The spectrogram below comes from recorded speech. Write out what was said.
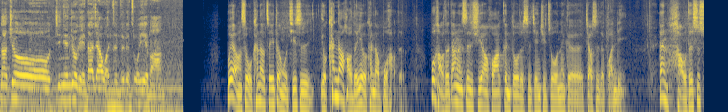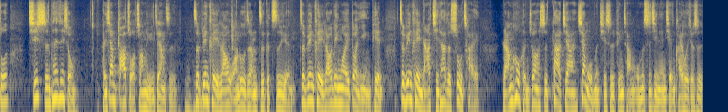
那就今天就给大家完成这个作业吧。魏老师，我看到这一段，我其实有看到好的，也有看到不好的。不好的当然是需要花更多的时间去做那个教室的管理，但好的是说，其实它那种很像八爪章鱼这样子，这边可以捞网络这样这个资源，这边可以捞另外一段影片，这边可以拿其他的素材，然后很重要是大家像我们其实平常我们十几年前开会就是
